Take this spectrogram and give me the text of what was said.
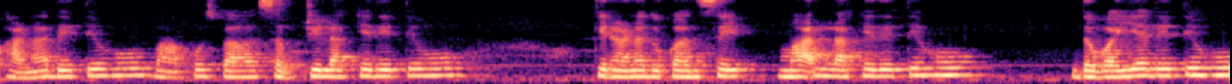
खाना देते हो, माँ को सब्ज़ी ला के देते हो, किराना दुकान से माल ला के देते हो, दवाइयाँ देते हो,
